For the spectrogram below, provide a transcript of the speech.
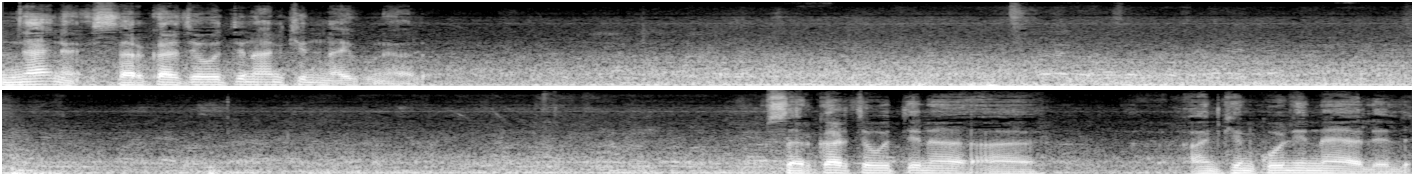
नाही नाही. सरकारच्या वतीनं आणखीन नाही कुणी आलं. सरकारच्या वतीनं आणखीन कोणी नाही आलेलं.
